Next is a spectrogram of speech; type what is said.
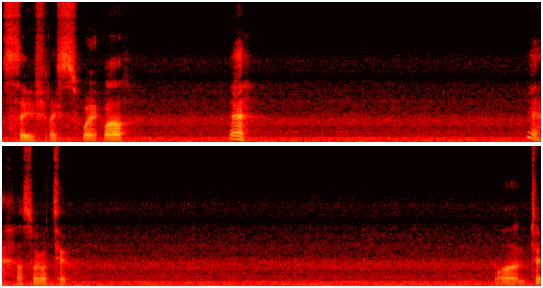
Let's see, should I swing? Well, yeah. Yeah, I'll swing with two. One, two.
